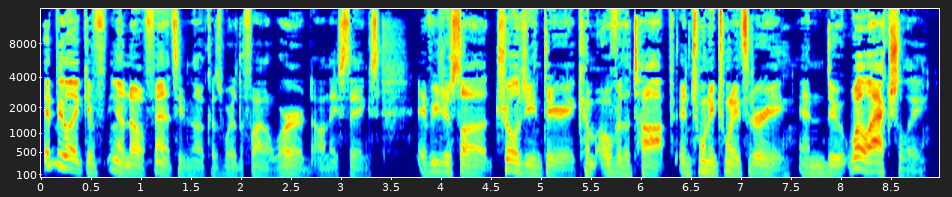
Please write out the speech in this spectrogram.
it'd be like if you know no offense even though because we're the final word on these things if you just saw trilogy in theory come over the top in 2023 and do well actually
